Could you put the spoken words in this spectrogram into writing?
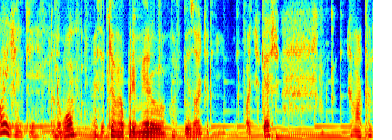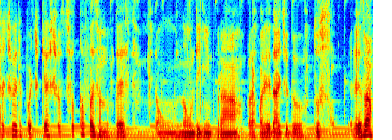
Oi, gente, tudo bom? Esse aqui é o meu primeiro episódio de podcast. De uma tentativa de podcast, eu só tô fazendo um teste, então não liguem pra, pra qualidade do, do som, beleza?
